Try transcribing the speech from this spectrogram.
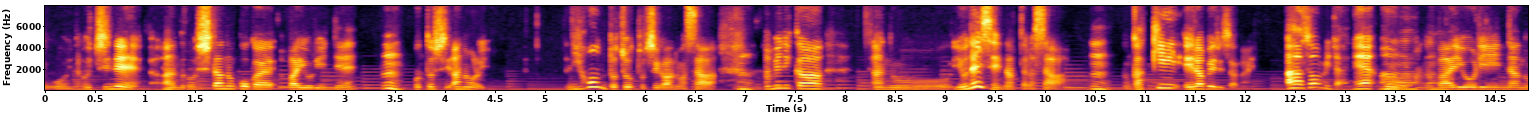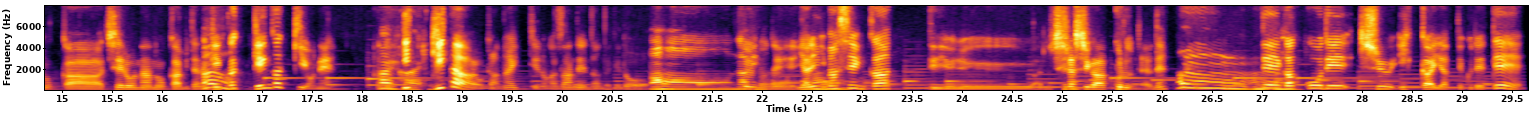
すごいな。うちねあの下の子がバイオリンね。うん。今年あの日本とちょっと違うのはさうん。アメリカあの4年生になったらさうん。楽器選べるじゃない、あそうみたいね。うんうんあのバイオリンなのかチェロなのかみたいなうん。弦楽弦楽器をねはいはい。ギギターがないっていうのが残念なんだけどそういうのねやりませんかっていうあのチラシが来るんだよね。うんうんうんうんで学校で週1回やってくれて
